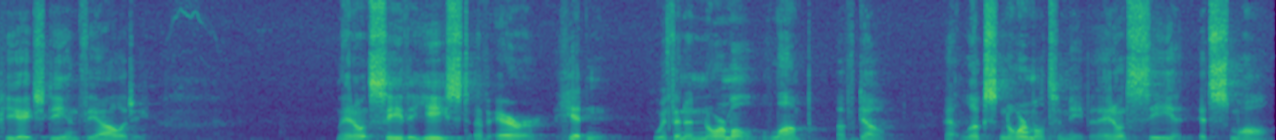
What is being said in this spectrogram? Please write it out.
PhD in theology. They don't see the yeast of error hidden within a normal lump of dough. That looks normal to me, but they don't see it. It's small.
